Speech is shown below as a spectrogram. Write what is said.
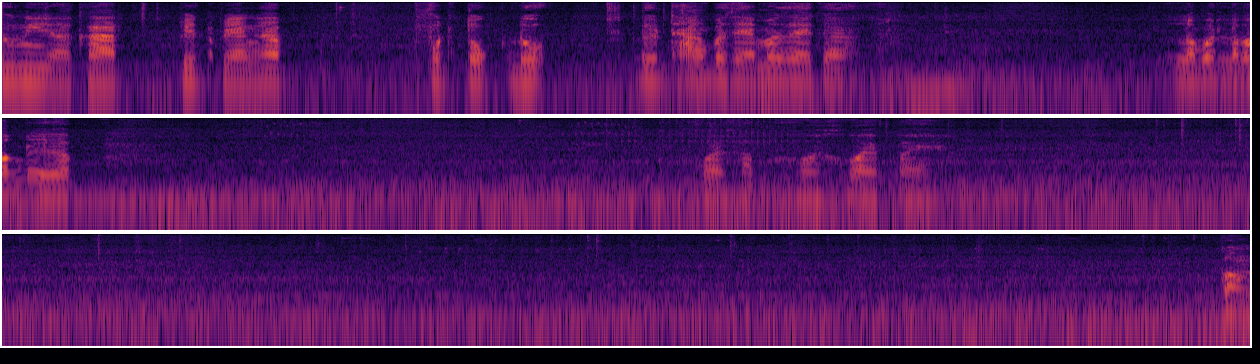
ช่วงนี้อากาศเปลี่ยนแปลงครับ ฝนตกดุเดินทางไปแสมาแสก็ระมัดระวังด้วยครับ ค่อยขับ ค่อยๆไปกล่อง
